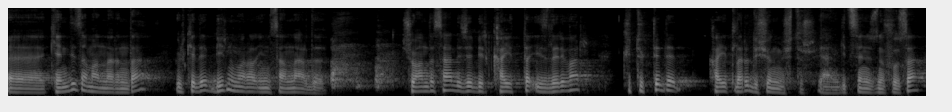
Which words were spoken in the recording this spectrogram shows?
e, kendi zamanlarında ülkede bir numaralı insanlardı. Şu anda sadece bir kayıtta izleri var. Kütükte de kayıtları düşünmüştür. Yani gitseniz nüfusa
